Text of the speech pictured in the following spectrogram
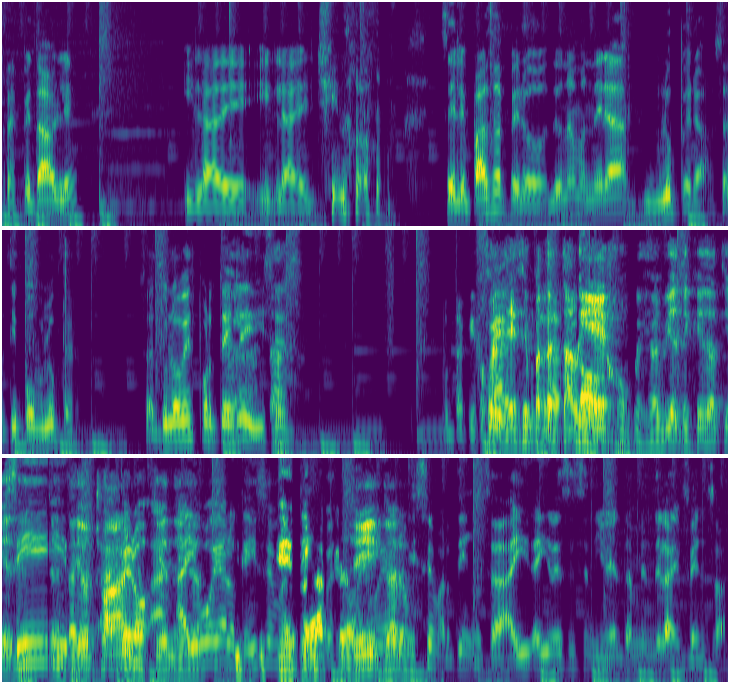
respetable y la de y la del chino se le pasa pero de una manera blooper, ¿ah? o sea, tipo blooper. O sea, tú lo ves por tele y dices Puta, ¿qué fue? O sea, ese pata está viejo, pues olvídate, ¿qué edad tiene? Sí, 38 ah, años. Pero ahí voy a lo que dice Martín. Pues, sí, claro. dice Martín, o sea, ahí, ahí ves ese nivel también de la defensa.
